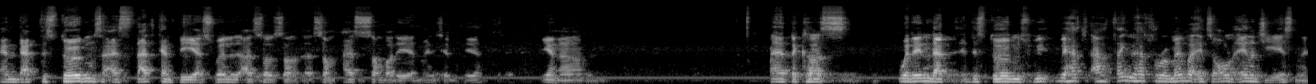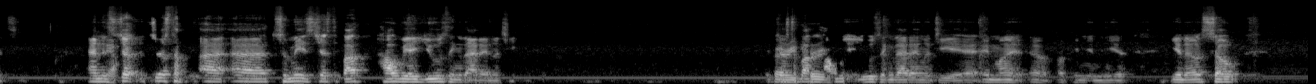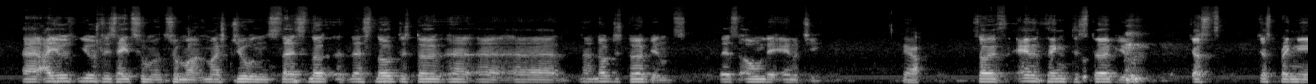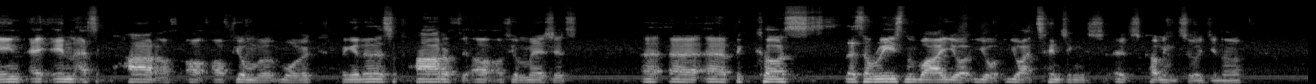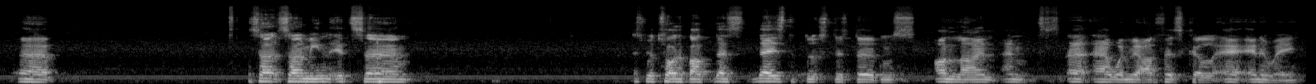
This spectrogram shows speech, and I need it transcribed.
and that disturbance as that can be as well as also as, some, as somebody mentioned here, you know, uh, because within that disturbance, we, we have to, I think we have to remember it's all energy, isn't it? And it's yeah. just just a, uh, uh, to me, it's just about how we are using that energy. It's Very just about true. how we're using that energy, uh, in my uh, opinion here. You know, so uh, I usually say to, to my, my, students, "There's no, there's no disturb, uh, uh, uh, no disturbance. There's only energy." Yeah. So if anything disturb you, just just bring it in in as a part of of, of your work. Bring it a part of of your message, uh, uh, because there's a reason why your your your attention is, is coming to it. You know so, so I mean, it's um, as we're talking about. There's there's the disturbance online and uh, uh, when we are physical uh, anyway.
